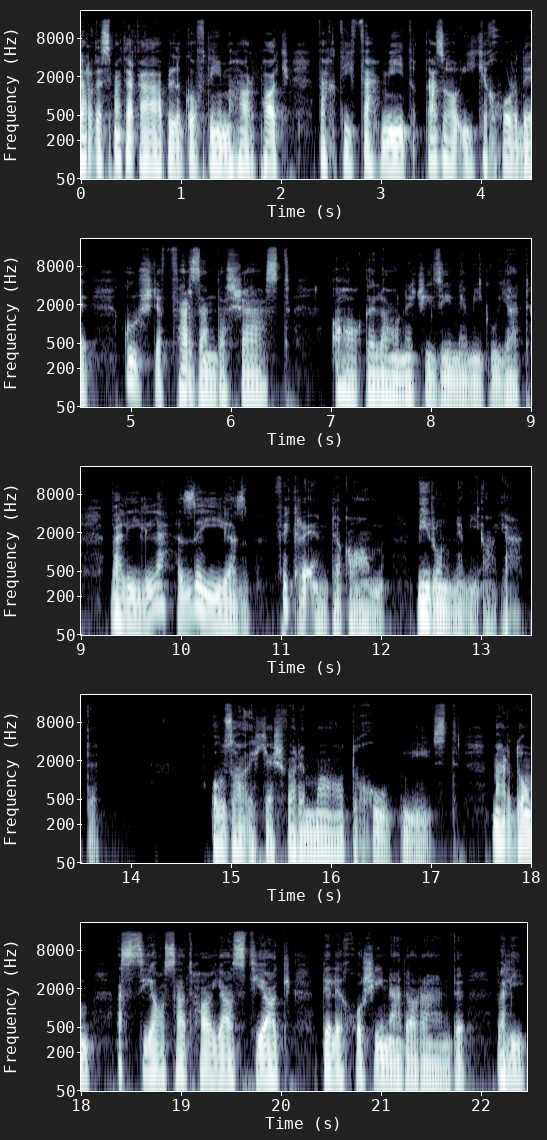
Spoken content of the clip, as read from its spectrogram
در قسمت قبل گفتیم هارپاک وقتی فهمید غذایی که خورده گوشت فرزندش است عاقلانه چیزی نمی‌گوید ولی لحظه ای از فکر انتقام بیرون نمی آید اوضاع کشور ماد خوب نیست. مردم از سیاست های آستیاک دل خوشی ندارند ولی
